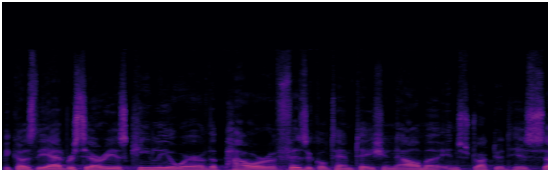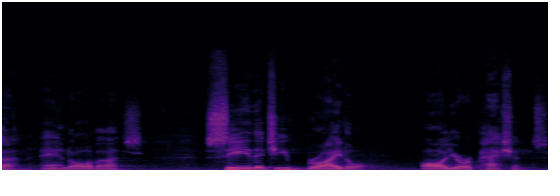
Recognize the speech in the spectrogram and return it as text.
Because the adversary is keenly aware of the power of physical temptation, Alma instructed his son and all of us See that ye bridle all your passions.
